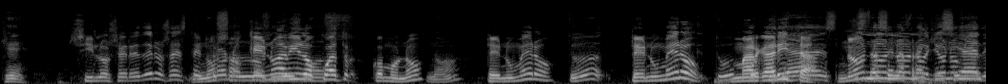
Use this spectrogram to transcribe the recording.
¿Qué? Si los herederos a este No trono, que no ha habido cuatro, ¿cómo no? ¿No? Te numero, Tú, te numero. Tú, porque Margarita. No, estás no, en la no, no, yo no miento.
